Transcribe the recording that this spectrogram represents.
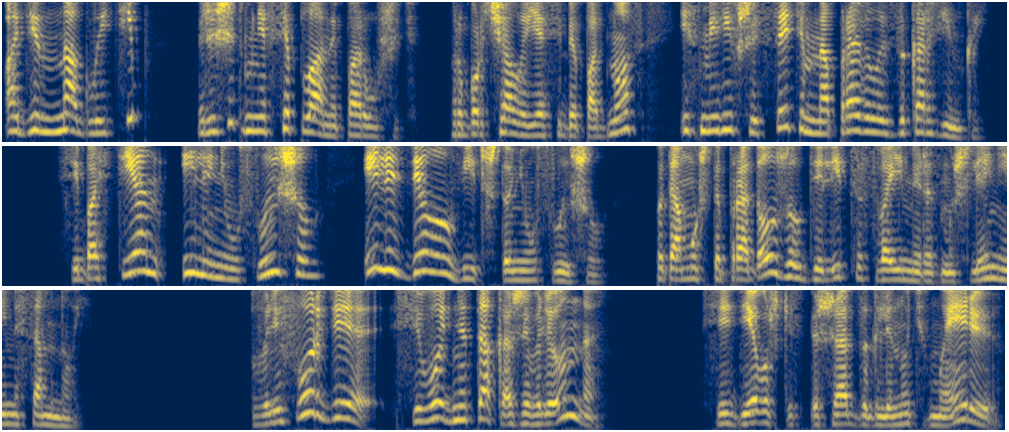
один наглый тип решит мне все планы порушить. Пробурчала я себе под нос и, смирившись с этим, направилась за корзинкой. Себастьян или не услышал, или сделал вид, что не услышал, потому что продолжил делиться своими размышлениями со мной. «В Лефорде сегодня так оживленно. Все девушки спешат заглянуть в мэрию,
